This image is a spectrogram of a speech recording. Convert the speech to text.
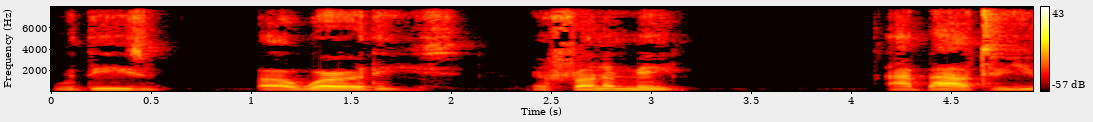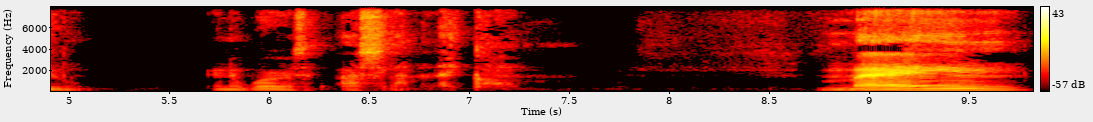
with these uh, worthies in front of me. I bow to you in the words of Assalamu alaikum. Man,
